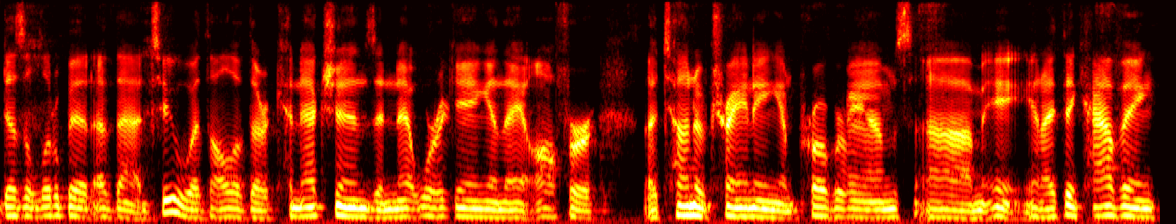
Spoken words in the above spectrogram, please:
does a little bit of that too with all of their connections and networking, and they offer a ton of training and programs. Um, and, and I think having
